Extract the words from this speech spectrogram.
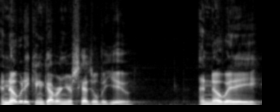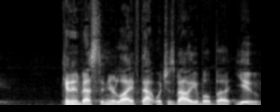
And nobody can govern your schedule but you. And nobody can invest in your life that which is valuable but you.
